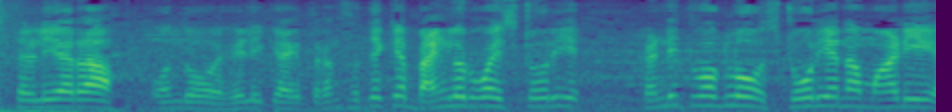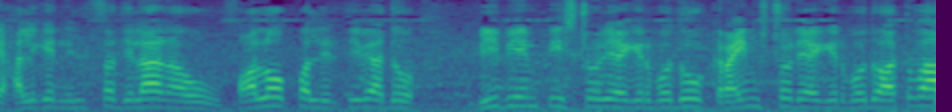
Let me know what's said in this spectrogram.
ಸ್ಥಳೀಯರ ಒಂದು ಹೇಳಿಕೆ ಆಗಿರ್ತಾರೆ ಸದ್ಯಕ್ಕೆ ಬ್ಯಾಂಗ್ಳೂರ್ ವಾಯ್ಸ್ ಸ್ಟೋರಿ ಖಂಡಿತವಾಗ್ಲೂ ಸ್ಟೋರಿಯನ್ನ ಮಾಡಿ ಅಲ್ಲಿಗೆ ನಿಲ್ಸೋದಿಲ್ಲ. ನಾವು ಫಾಲೋ ಅಪ್ ಅಲ್ಲಿ ಇರ್ತೀವಿ. ಅದು B B M P story ಆಗಿರ್ಬೋದು ಕ್ರೈಮ್ ಸ್ಟೋರಿ ಆಗಿರ್ಬೋದು, ಅಥವಾ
